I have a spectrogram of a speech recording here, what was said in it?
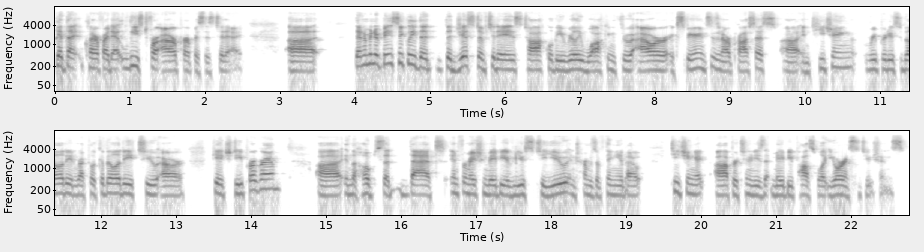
get that clarified at least for our purposes today. Uh, then I'm going to basically, the, the gist of today's talk will be really walking through our experiences and our process uh, in teaching reproducibility and replicability to our PhD program uh, in the hopes that that information may be of use to you in terms of thinking about teaching opportunities that may be possible at your institutions.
